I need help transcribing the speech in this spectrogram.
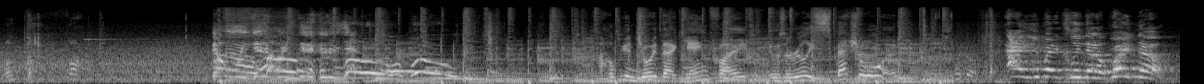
What the fuck? Yo, we did it, we did it. Yes. I hope you enjoyed that gang fight. It was a really special one. Hey, you better clean that up right now.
